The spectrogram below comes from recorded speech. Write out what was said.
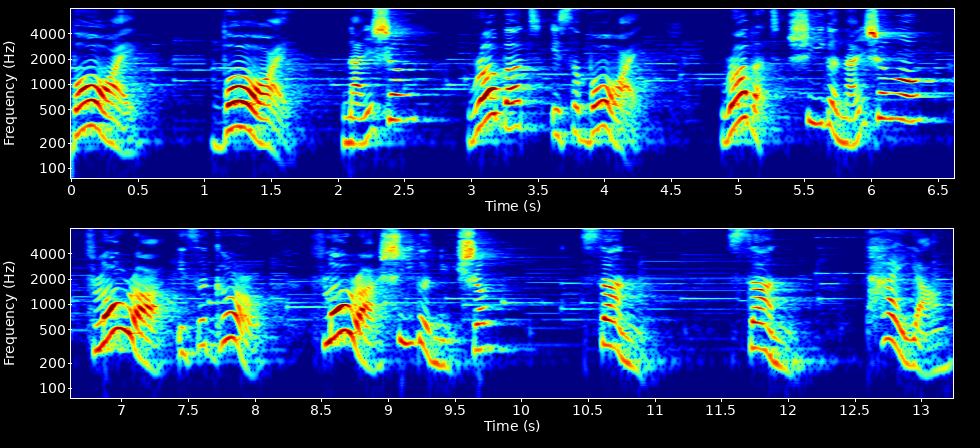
？Boy, boy，男生。Robert is a boy. Robert 是一个男生哦。Flora is a girl. Flora 是一个女生。Sun, sun，太阳，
